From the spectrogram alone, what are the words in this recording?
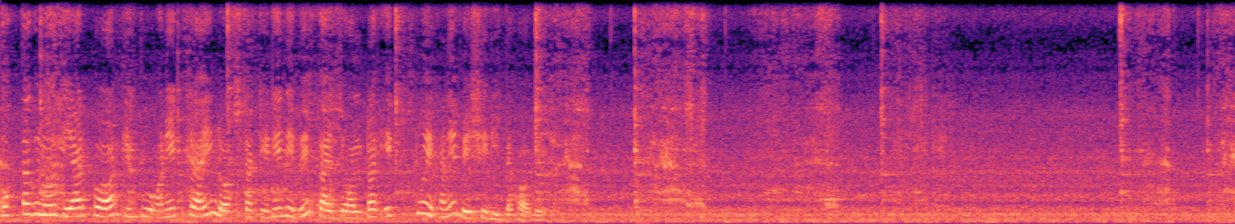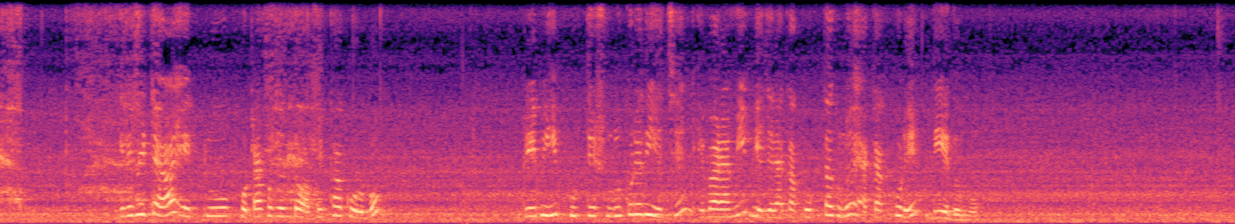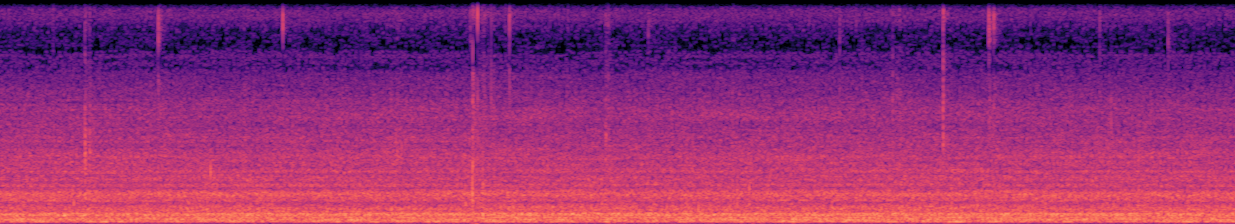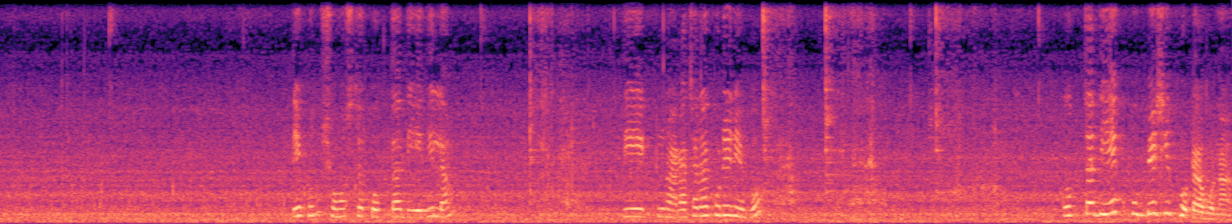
কোপ্তাগুলো দেওয়ার পর কিন্তু অনেকটাই রসটা টেনে নেবে, তাই জলটা একটু এখানে বেশি দিতে হবে। গ্রেভিটা একটু ফোটা পর্যন্ত অপেক্ষা করব। গ্রেভি ফুটতে শুরু করে দিয়েছে, এবার আমি ভেজে রাখা কোপ্তাগুলো এক এক করে দিয়ে দেবো। দেখুন, সমস্ত কোপ্তা দিয়ে দিলাম। দিয়ে একটু নাড়াচাড়া করে নেব। কোপ্তা দিয়ে খুব বেশি ফোটাবো না।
